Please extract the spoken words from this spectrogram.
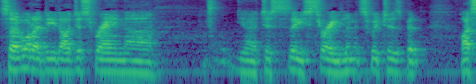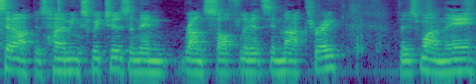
So what I did, I just ran, uh, you know, just these three limit switches, but I set up as homing switches and then run soft limits in Mach3. There's one there,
